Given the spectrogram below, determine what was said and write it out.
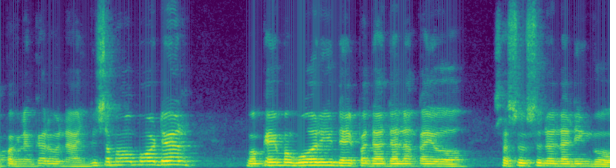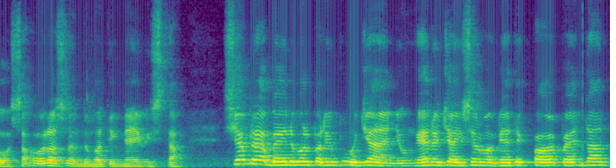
kapag nagkaroon na. Doon sa mga order, huwag kayong mag-worry dahil padadalang kayo sa susunod na linggo sa oras na dumating na yung stock. Siyempre, available pa rin po dyan yung Energizer Magnetic Power Pendant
